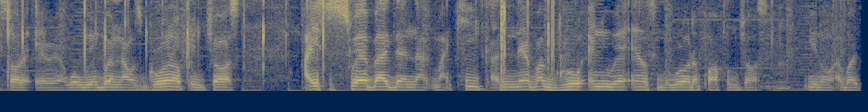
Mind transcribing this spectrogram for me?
sort of area. Well, when, when I was growing up in Jos, I used to swear back then that my kids can never grow anywhere else in the world apart from Jos. You know, but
